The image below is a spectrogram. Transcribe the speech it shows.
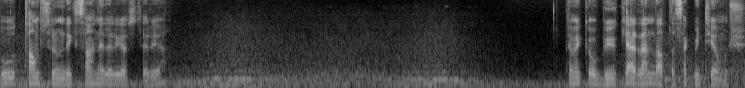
Bu tam sürümdeki sahneleri gösteriyor. Demek ki o büyük yerden de atlasak bitiyormuş.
